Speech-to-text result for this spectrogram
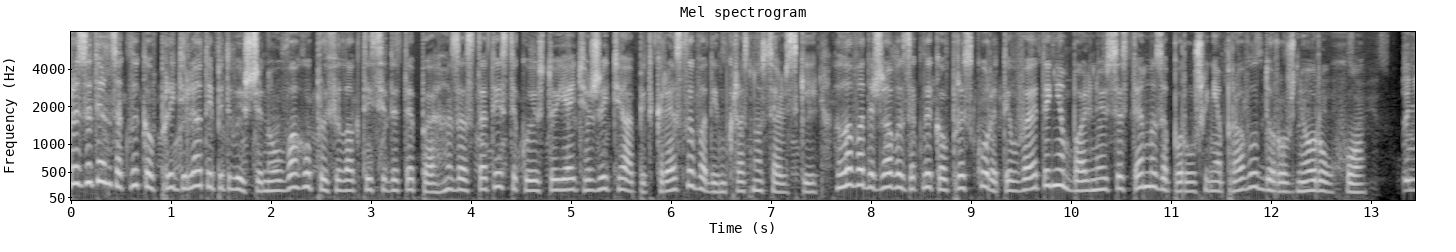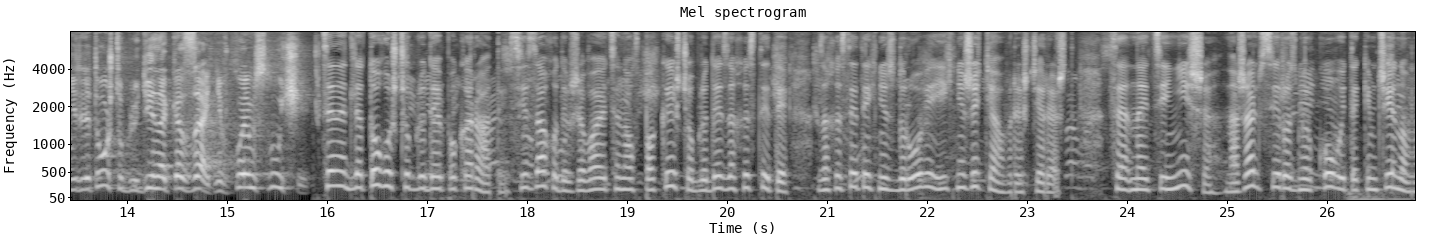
Президент закликав приділяти підвищену увагу профілактиці ДТП. За статистикою стоять життя, підкреслив Вадим Красносельський. Глава держави закликав прискорити введення бальної системи за порушення правил дорожнього руху. Это не для того, чтобы людей наказать, ни в коем случае. Це не для того, щоб людей покарати. Всі заходи вживаються навпаки, щоб людей захистити, захистити їхнє здоров'я, їхнє життя, врешті-решт. Це найцінніше. На жаль, всі розмірковують таким чином,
